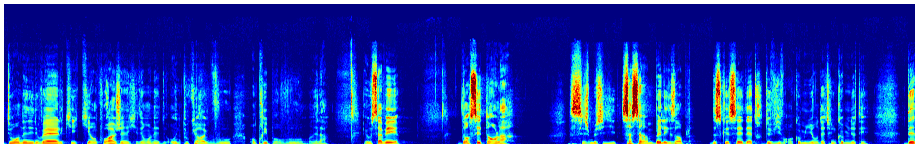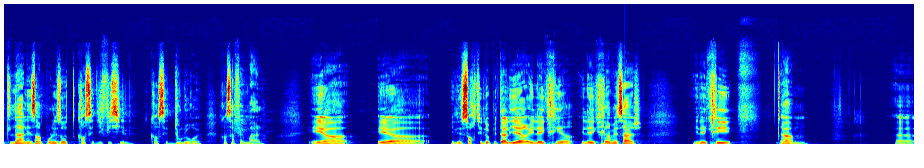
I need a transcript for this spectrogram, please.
demandaient des nouvelles, qui, encourageaient, qui disaient on est, on tout cœur avec vous, on prie pour vous, on est là. Et vous savez, dans ces temps-là, je me suis dit, ça c'est un bel exemple de ce que c'est d'être, de vivre en communion, d'être une communauté. D'être là les uns pour les autres quand c'est difficile, quand c'est douloureux, quand ça fait mal. Et, euh, euh, il est sorti de l'hôpital hier et il a écrit il a écrit un message. Il a écrit... Euh,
